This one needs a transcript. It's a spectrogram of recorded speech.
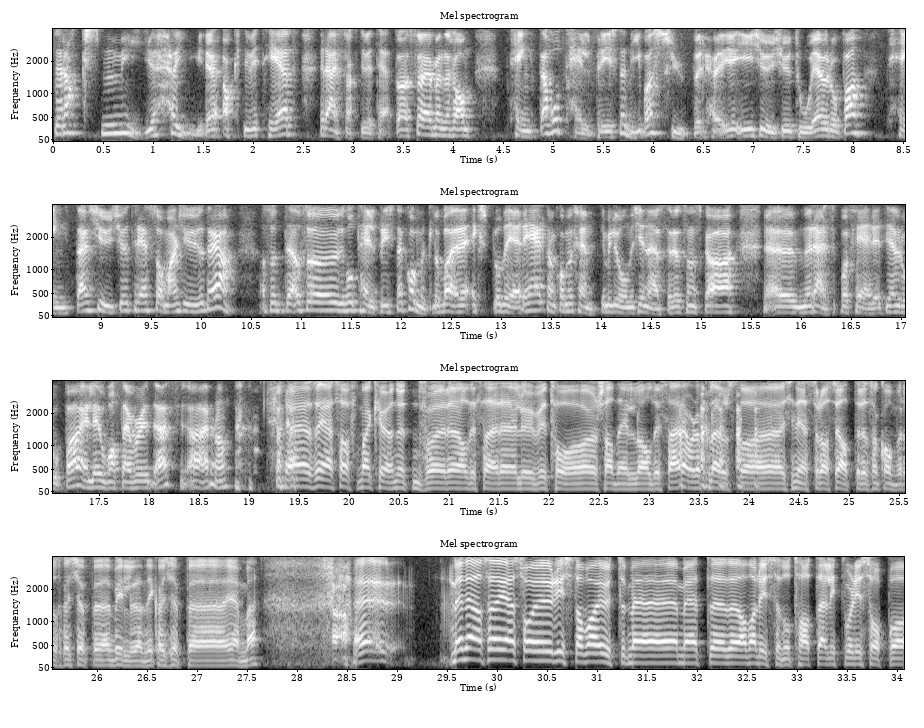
straks mye høyere aktivitet, reiseaktivitet. Så jeg mener sånn, Tenk deg hotellprisene, de var superhøye i 2022 i Europa. Tenk deg 2023, sommeren 2023. Ja. Altså, det, altså, hotellprisene kommer til å bare eksplodere helt. Nå kommer 50 millioner kinesere som skal uh, reise på ferie til Europa, eller whatever it is. Don't know. jeg, altså, jeg så for meg køen utenfor alle disse her Louis Vuitton, Chanel og alle disse her, hvor det pleier å stå kinesere og asiatere som kommer og skal kjøpe billigere enn de kan kjøpe hjemme. Ja. Uh, men altså, jeg så Rystad var ute med, med, et eh, analysenotat der litt hvor de så på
